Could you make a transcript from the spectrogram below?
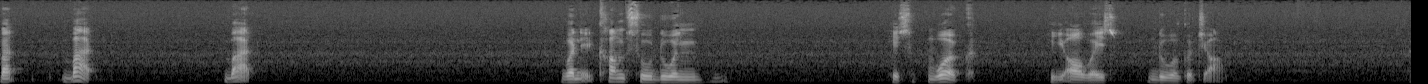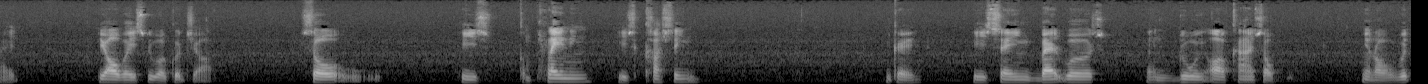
but but but, when it comes to doing his work he always do a good job right he always do a good job so he's complaining he's cussing okay he's saying bad words and doing all kinds of you know with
